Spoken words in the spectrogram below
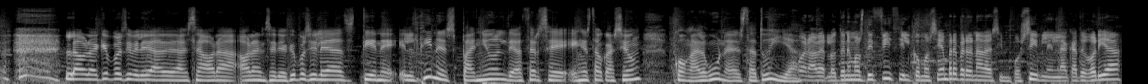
Laura, ¿qué posibilidades, ahora, ahora en serio, qué posibilidades tiene el cine español de hacerse en esta ocasión con alguna estatuilla? Bueno, a ver, lo tenemos difícil como siempre, pero nada es imposible. En la categoría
